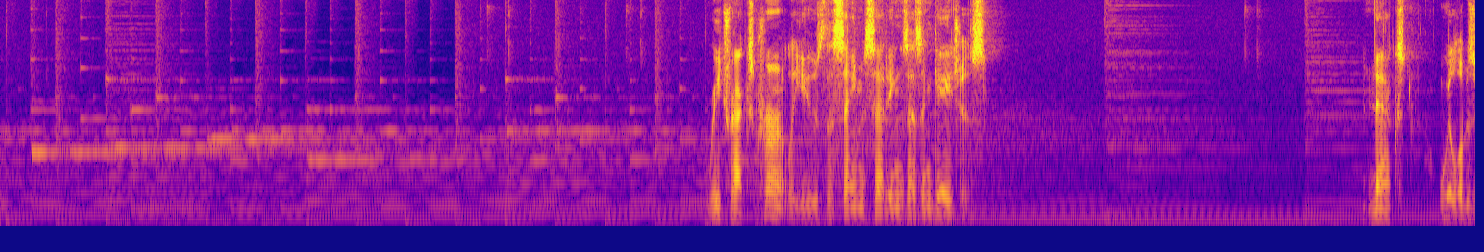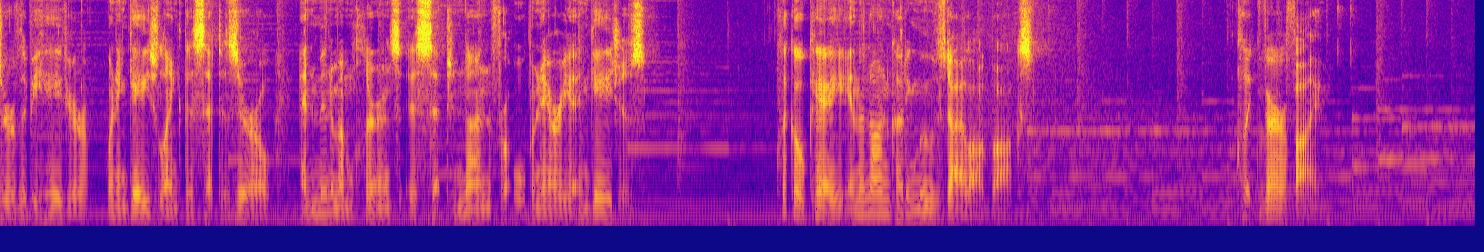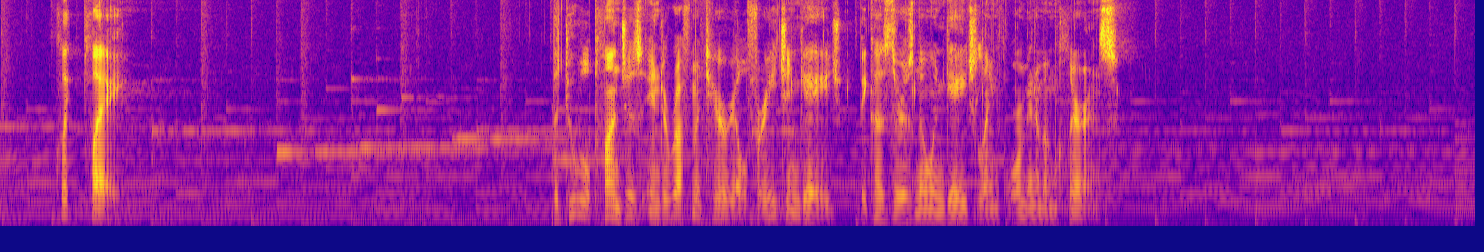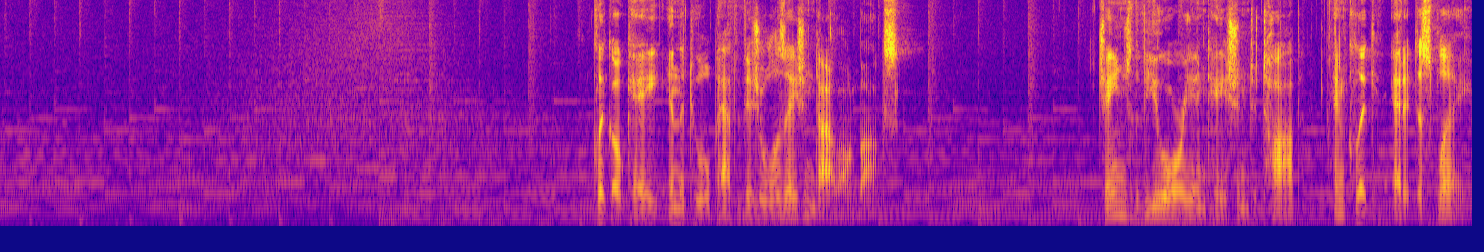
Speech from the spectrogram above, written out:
Retracts currently use the same settings as engages. Next, we'll observe the behavior when engage length is set to 0 and minimum clearance is set to none for open area engages. Click OK in the Non-Cutting Moves dialog box. Click Verify. Click Play The tool plunges into rough material for each engage because there is no engage length or minimum clearance. Click OK in the Toolpath Visualization dialog box. Change the view orientation to top and click Edit Display.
